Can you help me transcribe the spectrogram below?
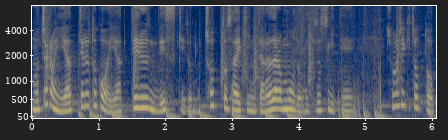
もちろんやってるとこはやってるんですけどもちょっと最近ダラダラモードがひどすぎて正直ちょっと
